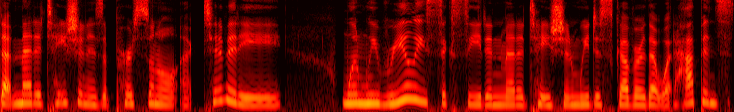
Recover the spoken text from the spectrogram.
that meditation is a personal activity, when we really succeed in meditation, we discover that what happens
